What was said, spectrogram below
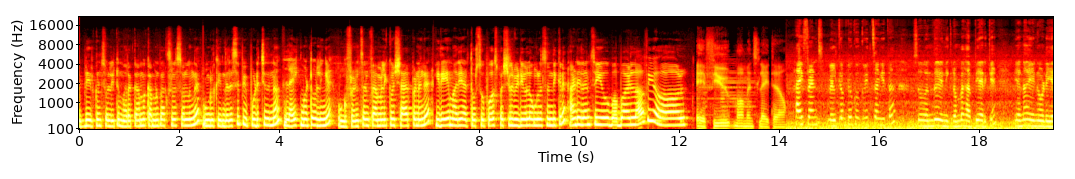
எப்படி இருக்குன்னு சொல்லிட்டு மறக்காம கமெண்ட் பாக்ஸில் சொல்லுங்க. உங்களுக்கு இந்த ரெசிபி பிடிச்சதுன்னா லைக் மட்டும் இல்லைங்க. உங்கள் ஃப்ரெண்ட்ஸ் அண்ட் ஃபேமிலிக்கும் ஷேர் பண்ணுங்க. இதே மாதிரி அடுத்த ஒரு சூப்பர் ஸ்பெஷல் வீடியோவில் உங்களை சந்திக்கிறேன். அண்ட் இல்லன் see you bye love you all A few moments later. Hi friends welcome to cook with Sangeetha. So வந்து இன்றைக்கி ரொம்ப ஹாப்பியாக இருக்கேன். ஏன்னா என்னுடைய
